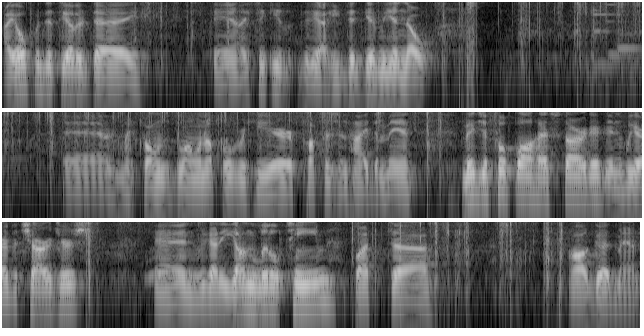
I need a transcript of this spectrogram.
I opened it the other day, and I think he, yeah, he did give me a note. And my phone's blowing up over here. Puff is in high demand. Midget football has started, and we are the Chargers. And we got a young little team, but uh, all good, man.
